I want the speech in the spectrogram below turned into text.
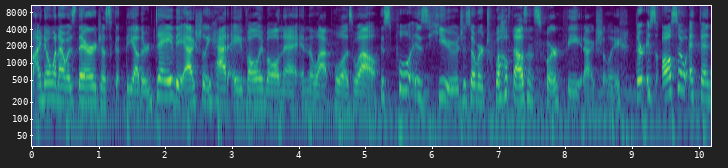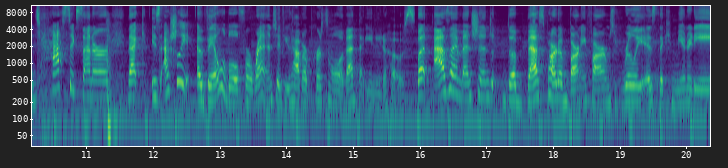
I know when I was there just the other day, they actually had a volleyball net in the lap pool as well. This pool is huge. It's over 12,000 square feet, actually. There is also a fantastic center that is actually available for rent if you have a personal event that you need to host. But as I mentioned, the best part of Barney Farms really is the community.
